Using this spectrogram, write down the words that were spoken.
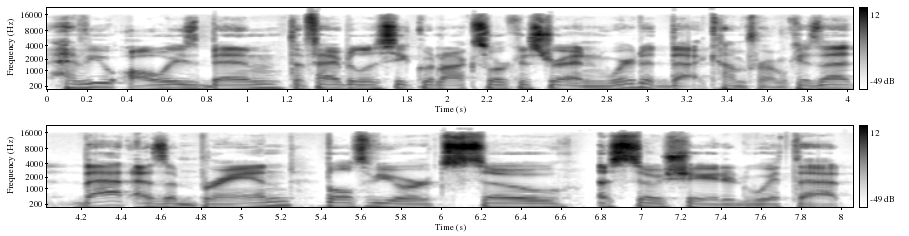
Have you always been the Fabulous Equinox Orchestra, and where did that come from? Because that that as a brand, both of you are so associated with that.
